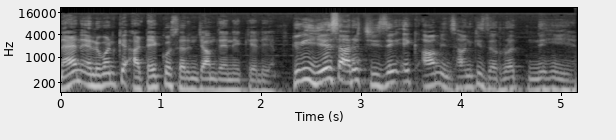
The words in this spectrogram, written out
नाइन एलेवन के अटैक को सर देने के लिए, क्योंकि ये सारी चीज़ें एक आम इंसान की ज़रूरत नहीं है।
